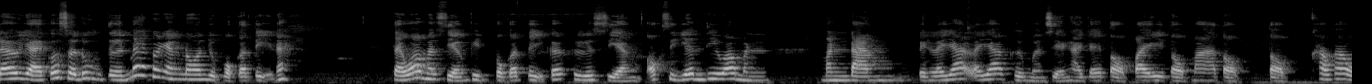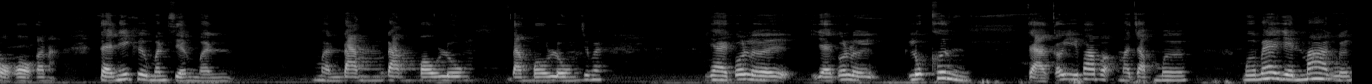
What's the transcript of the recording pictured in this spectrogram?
ล้วยายก็สะดุ้งตื่นแม่ก็ยังนอนอยู่ปกตินะ แต่ว่ามันเสียงผิดปกติก็คือเสียงออกซิเจนที่ว่ามันมันดังเป็นระยะระยะคือเหมือนเสียงหายใจต่อไปตอบมาตอบตอบเข้าเข้าออกออกกันอะแต่นี่คือมันเสียงเหมือนเหมือนดังดังเบาลง ดังเบาลงใช่ไหมยายก็เลยยายก็เลยลุกขึ้น จากเก้าอี้ผ้ามาจับมือ มือแม่เย็นมากเลย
